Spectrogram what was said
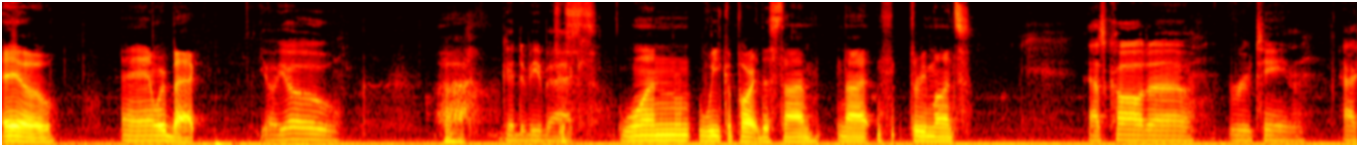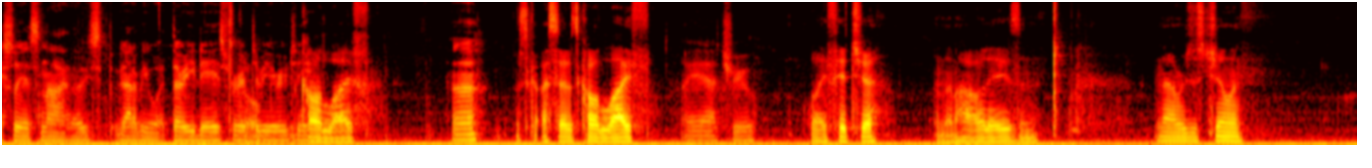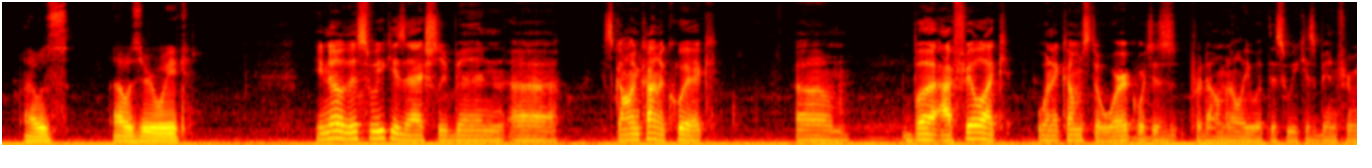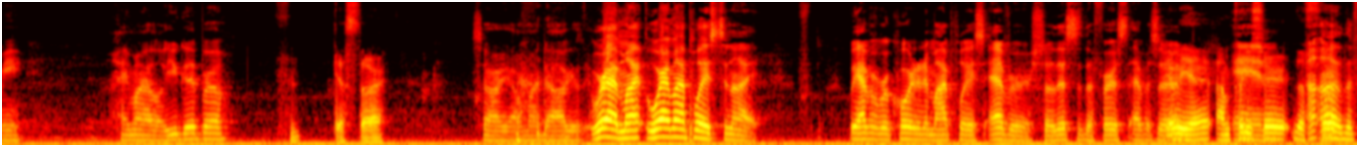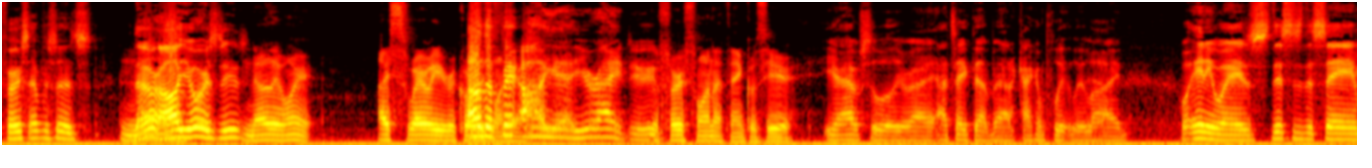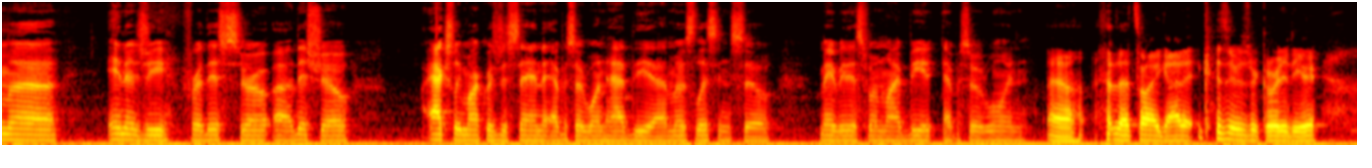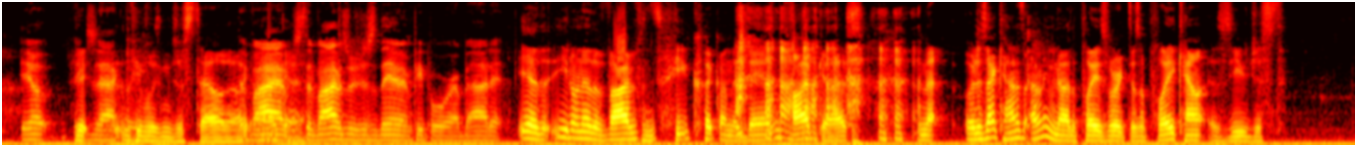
Ayo, and we're back. Yo yo, Ah, good to be back. Just one week apart this time, not three months. That's called uh, routine. Actually, it's not. It's got to be what thirty days for it to be a routine. Called life. huh? It's, I said it's called life. Oh, yeah, true. Life hits you, and then holidays, and now we're just chilling. How was how was your week? You know, this week has actually been. Uh, it's gone kind of quick. Um, but I feel like when it comes to work, which is predominantly what this week has been for me. Hey Milo, you good, bro? Guest star. Sorry, y'all. My dog is. We're at my we're at my place tonight. We haven't recorded at my place ever, so this is the first episode. Oh yeah, I'm pretty And- sure the uh-uh, fir- the first episodes no, they were all yours, dude. No, they weren't. I swear we recorded. Oh, the one fa- oh yeah, you're right, dude. The first one I think was here. You're absolutely right. I take that back. I completely lied. Well, anyways, this is the same uh, energy for this show. Uh, this show. Actually, Mark was just saying that episode one had the uh, most listens, so maybe this one might be episode one. Uh, that's why I got it because it was recorded here. Yep, exactly. People can just tell. The like, oh, vibes, okay. the vibes were just there, and people were about it. yeah, the, you don't know the vibes until you click on the damn podcast. And that, what does that count as? I don't even know how the plays work. Does a play count as you just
